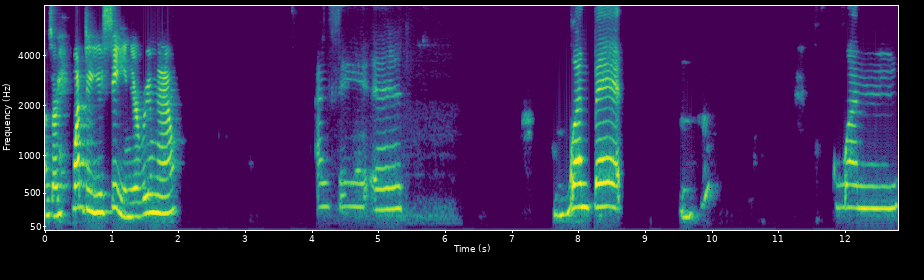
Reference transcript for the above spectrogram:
I'm sorry, what do you see in your room now? I see it Mm-hmm. One bed. Mm -hmm. One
